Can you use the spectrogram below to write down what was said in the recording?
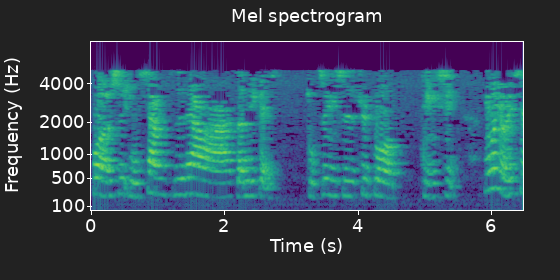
或者是影像资料啊，整理给主治医师去做提醒，因为有一些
